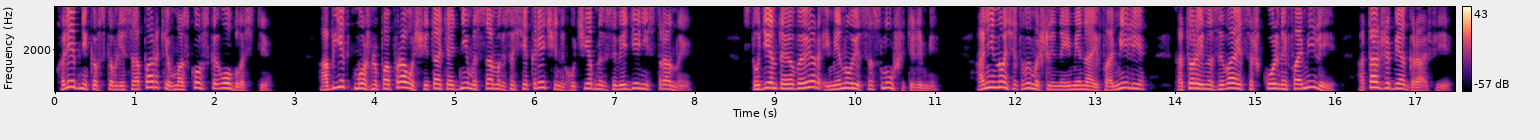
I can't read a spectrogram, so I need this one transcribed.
в Хлебниковском лесопарке в Московской области. Объект можно по праву считать одним из самых засекреченных учебных заведений страны. Студенты АВР именуются слушателями. Они носят вымышленные имена и фамилии, которые называются школьной фамилией, а также биографией.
